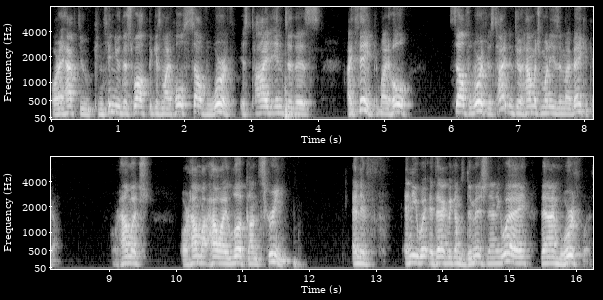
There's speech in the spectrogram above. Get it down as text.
or I have to continue this wealth because my whole self worth is tied into this. I think my whole self worth is tied into how much money is in my bank account, or how much, or how how I look on screen. And if any way if that becomes diminished in any way, then I'm worthless.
